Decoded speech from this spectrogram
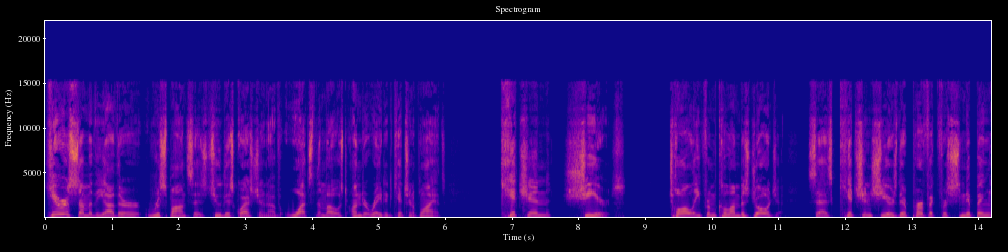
Here are some of the other responses to this question of what's the most underrated kitchen appliance kitchen shears Tawley from Columbus, Georgia says kitchen shears, they're perfect for snipping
